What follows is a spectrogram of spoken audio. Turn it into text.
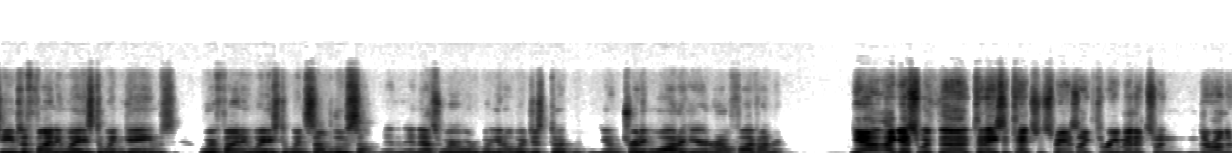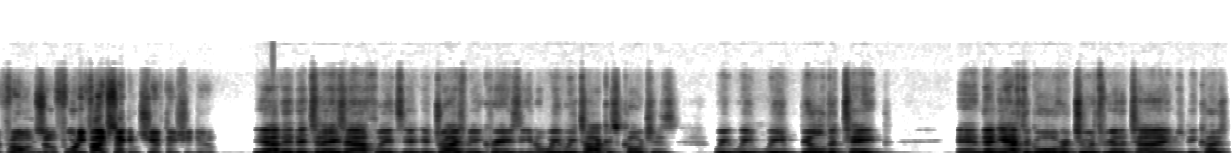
Teams are finding ways to win games. We're finding ways to win some, lose some, and and that's where we're you know we're just uh, you know treading water here at around 500. Yeah, I guess with uh, today's attention span is like three minutes when they're on their phone. So 45 second shift they should do. Yeah, the, the, today's athletes, it, it, drives me crazy. You know, we we talk as coaches, we we we build a tape, and then you have to go over two or three other times because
